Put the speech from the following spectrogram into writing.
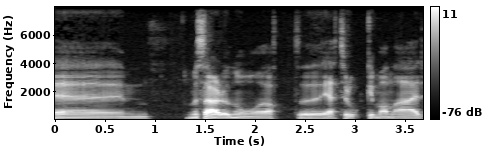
Eh, men så er det jo noe at jeg tror ikke man er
